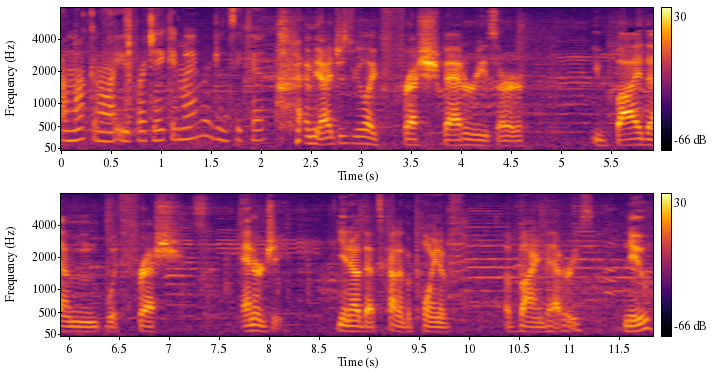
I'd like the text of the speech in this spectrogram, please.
I'm not gonna let you partake in my emergency kit. I mean, I just feel like fresh batteries are, you buy them with fresh energy. You know, that's kind of the point of, of buying batteries. New?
